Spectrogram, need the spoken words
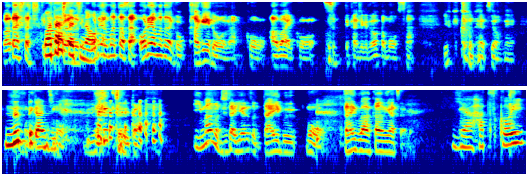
私たちって私たちの。俺はまたさ俺はまたこう影ろうなこう淡いこうスッて感じだけどなんかもうさゆきこのやつはねぬって感じ。ぬというか今の時代やるとだいぶもうだいぶあかんやつやね。いや初恋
